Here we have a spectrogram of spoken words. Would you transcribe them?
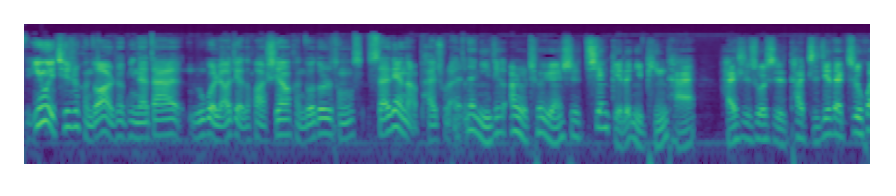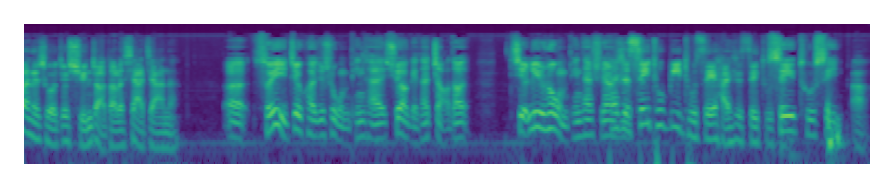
因为其实很多二手车平台，大家如果了解的话，实际上很多都是从四 S 店那儿拍出来的。那你这个二手车源是先给了你平台，还是说是他直接在置换的时候就寻找到了下家呢？呃，所以这块就是我们平台需要给他找到，就例如说我们平台实际上它是 C to B to C 还是 C to C to C 啊？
